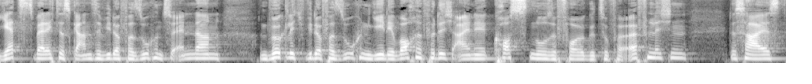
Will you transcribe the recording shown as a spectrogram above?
Jetzt werde ich das Ganze wieder versuchen zu ändern und wirklich wieder versuchen, jede Woche für dich eine kostenlose Folge zu veröffentlichen. Das heißt,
